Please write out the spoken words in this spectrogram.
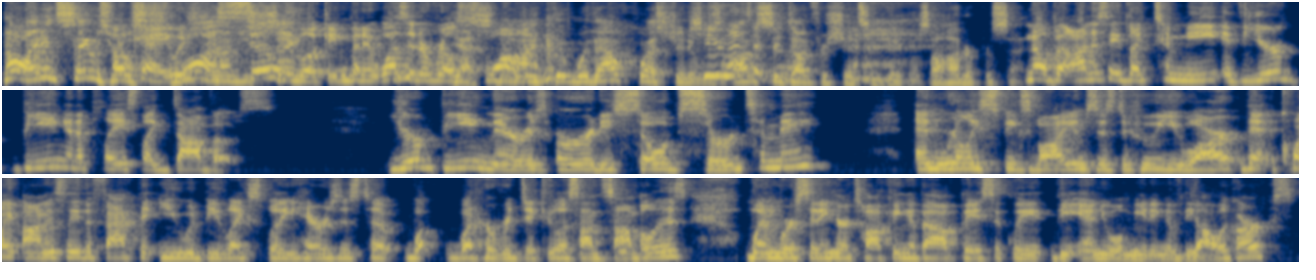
No, I didn't say it was real okay, swan. it was just silly saying, looking, but it wasn't a real yes, swan. No, it, without question, it was obviously done for shits and giggles, hundred percent. No, but honestly, like to me, if you're being in a place like Davos, your being there is already so absurd to me and really speaks volumes as to who you are that quite honestly the fact that you would be like splitting hairs as to what, what her ridiculous ensemble is when we're sitting here talking about basically the annual meeting of the oligarchs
